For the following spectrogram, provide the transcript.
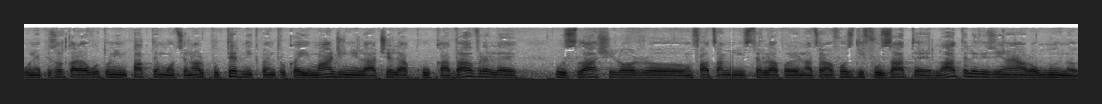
un episod care a avut un impact emoțional puternic pentru că imaginile acelea cu cadavrele uslașilor uh, în fața Ministerului Apărării Naționale au fost difuzate la televiziunea română.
